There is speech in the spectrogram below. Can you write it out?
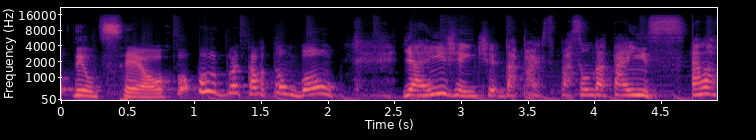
meu Deus do céu. Oh, tava tão bom. E aí, gente, da participação da Thaís. Ela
